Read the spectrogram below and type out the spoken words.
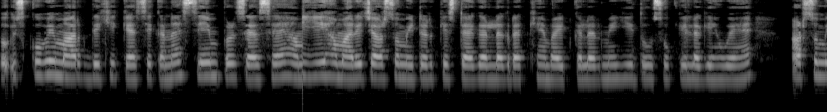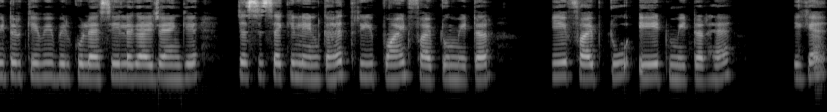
तो इसको भी मार्क देखिए कैसे करना है सेम प्रोसेस है, हम ये हमारे 400 मीटर के स्टैगर लग रखे हैं वाइट कलर में, ये 200 के लगे हुए हैं। 800 मीटर के भी बिल्कुल ऐसे ही लगाए जाएँगे, जैसे सेकेंड लेन का है 3.52 मीटर, ये 528 मीटर है, ठीक है?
